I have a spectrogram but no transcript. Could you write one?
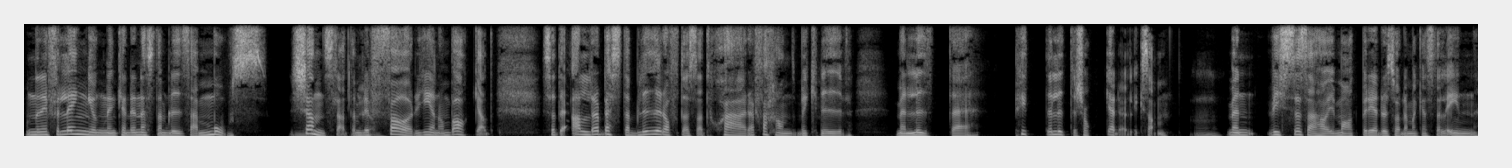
om den är för länge i ugnen kan det nästan bli så här moskänsla, att den blir för genombakad. Så att det allra bästa blir oftast att skära för hand med kniv men lite, pyttelite tjockare. Liksom. Men vissa så här har ju matberedare så där man kan ställa in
